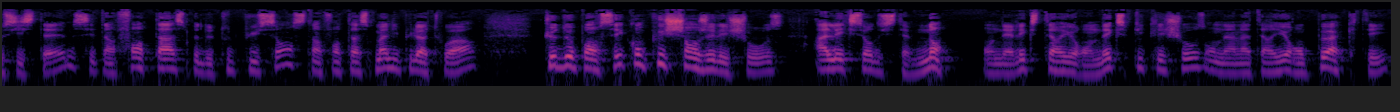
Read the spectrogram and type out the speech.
au système. C'est un fantasme de toute puissance, c'est un fantasme manipulatoire que de penser qu'on puisse changer les choses à l'extérieur du système. Non, on est à l'extérieur, on explique les choses, on est à l'intérieur, on peut acter,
